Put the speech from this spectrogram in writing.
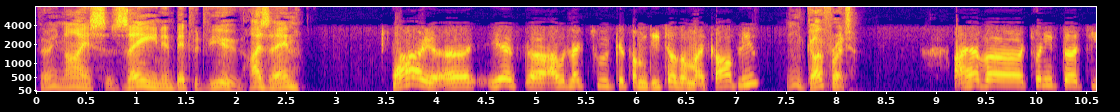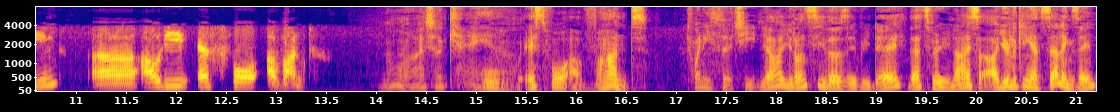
Very nice. Zane in Bedfordview. Hi, Zane. Hi, uh, yes, uh, I would like to get some details on my car, please. Mm, go for it. I have a 2013 uh, Audi S4 Avant. All right, okay. Ooh, S4 Avant. 2013. Yeah, you don't see those every day. That's very nice. Are you looking at selling, Zane?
